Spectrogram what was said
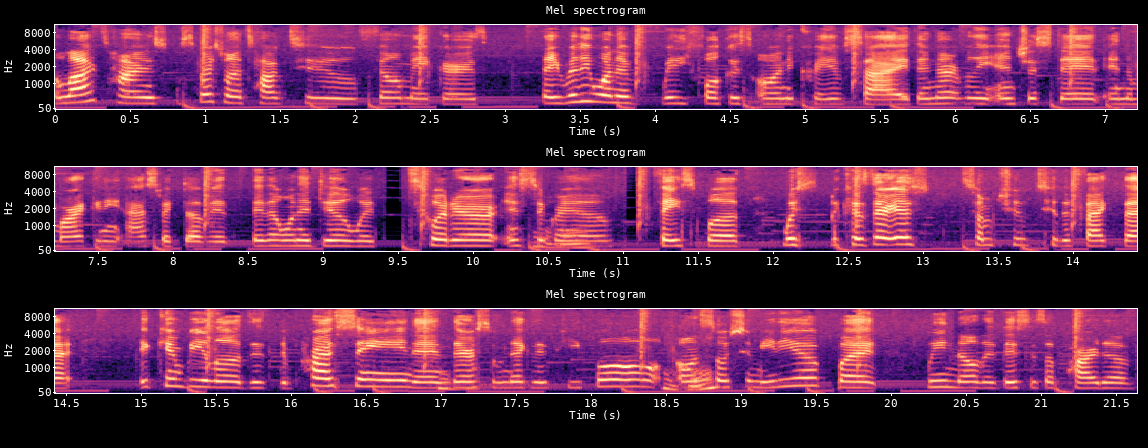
a lot of times, especially when I talk to filmmakers, they really want to really focus on the creative side. They're not really interested in the marketing aspect of it. They don't want to deal with Twitter, Instagram, mm-hmm. Facebook, which because there is some truth to the fact that it can be a little de- depressing and mm-hmm. there are some negative people mm-hmm. on social media, but we know that this is a part of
